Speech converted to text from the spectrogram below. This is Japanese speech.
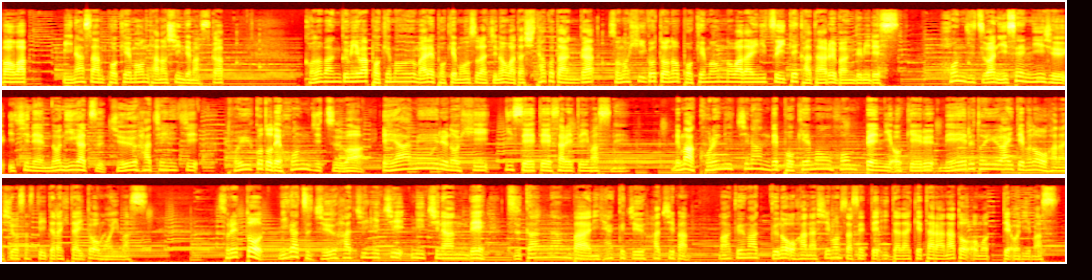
んばんは。皆さんポケモン楽しんでますか？この番組はポケモン生まれポケモン育ちの私タコタンがその日ごとのポケモンの話題について語る番組です。本日は2021年の2月18日ということで本日はエアメールの日に制定されていますね。でまあこれにちなんでポケモン本編におけるメールというアイテムのお話をさせていただきたいと思います。それと2月18日にちなんで図鑑ナンバー218番マグマックのお話もさせていただけたらなと思っております。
